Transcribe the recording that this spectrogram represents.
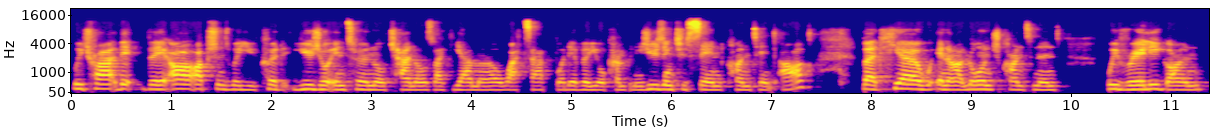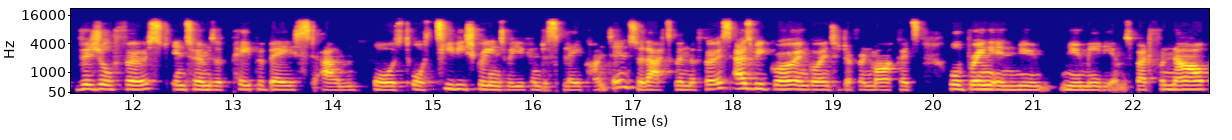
we try there, there are options where you could use your internal channels like Yammer or WhatsApp, whatever your company is using to send content out. But here in our launch continent, we've really gone visual first in terms of paper-based um, or, or TV screens where you can display content. So that's been the first. As we grow and go into different markets, we'll bring in new new mediums. But for now,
